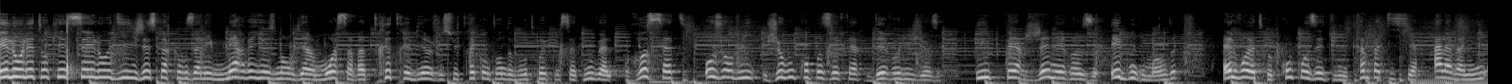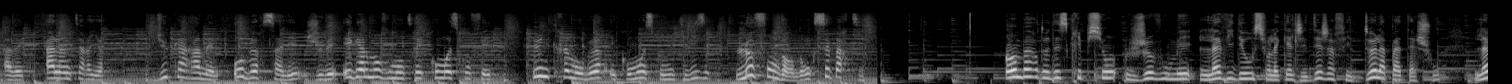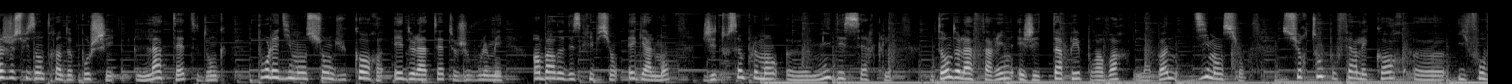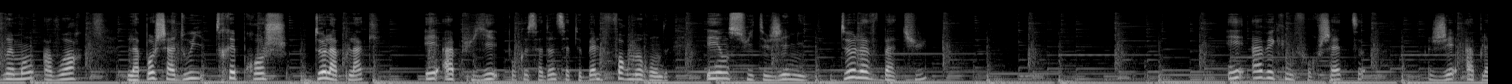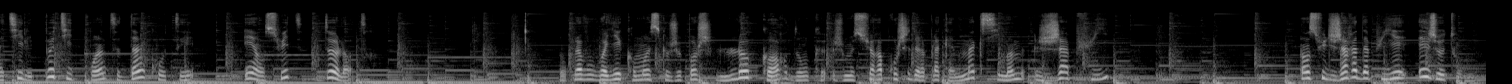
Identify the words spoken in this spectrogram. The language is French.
Hello les toqués, c'est Elodie, j'espère que vous allez merveilleusement bien. Moi ça va très très bien, je suis très contente de vous retrouver pour cette nouvelle recette. Aujourd'hui, je vous propose de faire des religieuses hyper généreuses et gourmandes. Elles vont être composées d'une crème pâtissière à la vanille avec à l'intérieur du caramel au beurre salé. Je vais également vous montrer comment est-ce qu'on fait une crème au beurre et comment est-ce qu'on utilise le fondant. Donc c'est parti en barre de description, je vous mets la vidéo sur laquelle j'ai déjà fait de la pâte à choux. Là, je suis en train de pocher la tête. Donc, pour les dimensions du corps et de la tête, je vous le mets en barre de description également. J'ai tout simplement euh, mis des cercles dans de la farine et j'ai tapé pour avoir la bonne dimension. Surtout pour faire les corps, euh, il faut vraiment avoir la poche à douille très proche de la plaque et appuyer pour que ça donne cette belle forme ronde. Et ensuite, j'ai mis de l'œuf battu et avec une fourchette, j'ai aplati les petites pointes d'un côté et ensuite de l'autre. Donc là, vous voyez comment est-ce que je poche le corps. Donc je me suis rapprochée de la plaque un maximum, j'appuie. Ensuite, j'arrête d'appuyer et je tourne.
